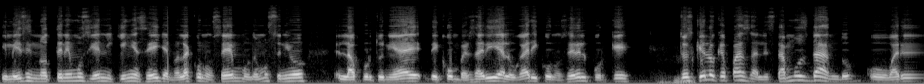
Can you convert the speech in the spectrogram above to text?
y me dicen, no tenemos idea ni quién es ella, no la conocemos, no hemos tenido la oportunidad de, conversar y dialogar y conocer el por qué. Entonces, ¿qué es lo que pasa? Le estamos dando, o varios...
